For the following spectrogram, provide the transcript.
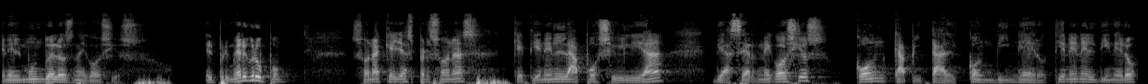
en el mundo de los negocios. El primer grupo son aquellas personas que tienen la posibilidad de hacer negocios con capital, con dinero, tienen el dinero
